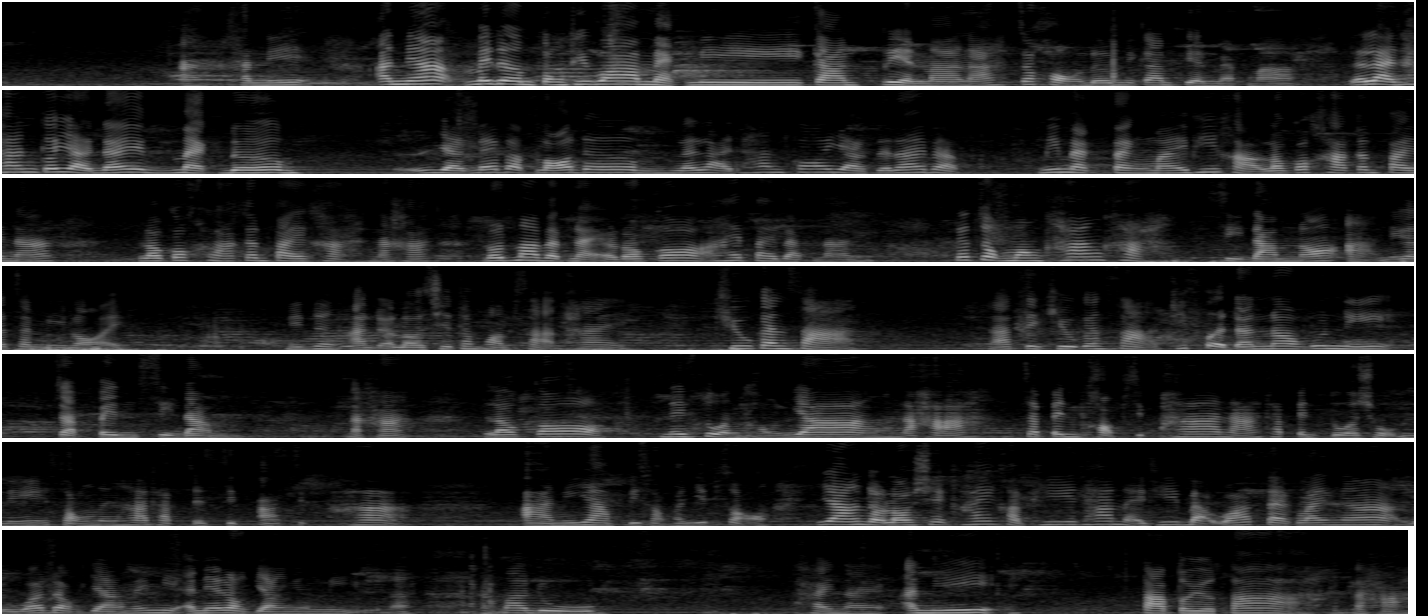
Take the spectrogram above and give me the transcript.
อะคันนี้ อันเนี้ยไม่เดิมตรงที่ว่าแม็กมีการเปลี่ยนมานะ เจ้าของเดิมมีการเปลี่ยนแม็กมาลหลายท่านก็อยากได้แม็กเดิม อยากได้แบบล้อเดิม หลาย ๆ ท่านก็อยากจะได้แบบมีแม็กแต่งไหมพี่ค่ะเราก็คลากันไปนะ เราก็คลากันไปค่ะนะคะรถมาแบบไหนเราก็ให้ไปแบบนั้น กระจกมองข้างค่ะ สีดำเนาะอะนี่ก็จะมีรอย นิดนึงอะเดี๋ยวเราเช็ดทำความสะอาดให้ คิ้วกันสาดนะติดคิ้วกันสาดที่เปิดด้านนอกรุ่นนี้จะเป็นสีดำนะคะ แล้วก็ในส่วนของยางนะคะ จะเป็นขอบ 15 นะ ถ้าเป็นตัวโฉมนี้ 215ทับ70 R15 อ่านี่ยางปี 2022 ยางเดี๋ยวเราเช็คให้ค่ะพี่ถ้าไหนที่แบบว่าแตกลายง่าหรือว่าดอกยางไม่มี อันนี้ดอกยางยังมีอยู่นะ มาดูภายใน อันนี้ตาโตโยต้านะคะ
